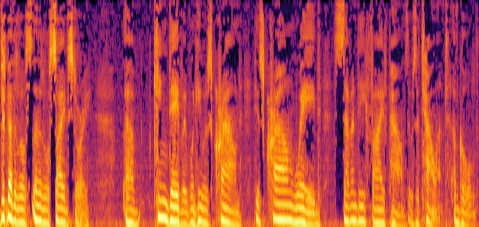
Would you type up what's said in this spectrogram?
Just another little, another little side story. Uh, King David, when he was crowned, his crown weighed 75 pounds. It was a talent of gold.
